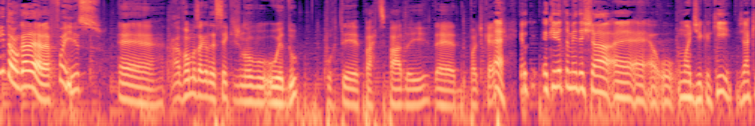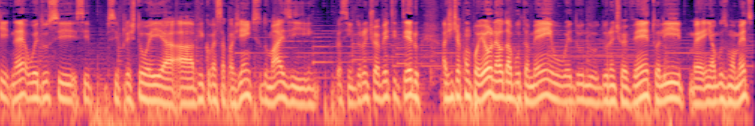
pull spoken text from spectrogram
Então, galera, foi isso. É, vamos agradecer aqui de novo o Edu por ter participado aí é, do podcast. É, eu, eu queria também deixar é, é, o- uma dica aqui, já que né, o Edu se, se, se prestou aí a, a vir conversar com a gente e tudo mais, e assim, durante o evento inteiro a gente acompanhou, né, o Dabu também, o Edu no- durante o evento ali, é, em alguns momentos.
